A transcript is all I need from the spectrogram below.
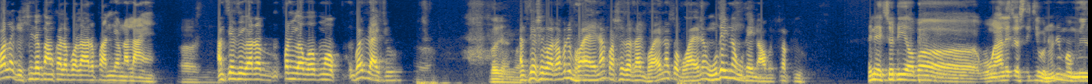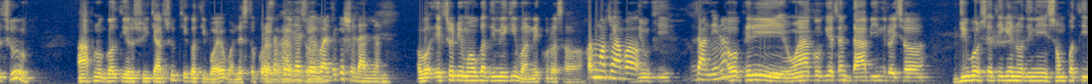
बल्ल घिसिँदै गाउँकालाई बोलाएर पानी ल्याउन लाएँ। अनि त्यति गरेर पनि अब म गरिरहेको छु अनि त्यसो गर्दा पनि भएन कसै गर्दा पनि भएन त्यो भएन हुँदैन हुँदैन अब सकियो। होइन एकचोटि अब उहाँले चाहिँ अस्ति के भन्नु भने म मिल्छु आफ्नो गल्तीहरू स्वीकार्छु के कति भयो भन्ने यस्तो कुरा अब एकचोटि मौका दिने कि भन्ने कुरो छ। खै म चाहिँ अब फेरि उहाँको के छ दाबी नि रहेछ। डिभोर्स यतिकै नदिने सम्पत्ति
